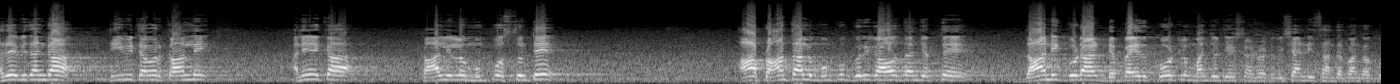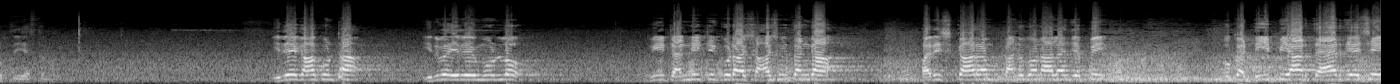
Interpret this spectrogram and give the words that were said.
అదేవిధంగా టీవీ టవర్ కాలనీ అనేక కాలనీలో ముంపు వస్తుంటే ఆ ప్రాంతాలు ముంపుకు గురి కావద్దని చెప్తే దానికి కూడా డెబ్బై ఐదు కోట్లు మంజూరు చేసినటువంటి విషయాన్ని ఈ సందర్భంగా గుర్తు చేస్తున్నాం. ఇదే కాకుండా ఇరవై ఇరవై మూడులో వీటన్నిటికి కూడా శాశ్వతంగా పరిష్కారం కనుగొనాలని చెప్పి ఒక డిపిఆర్ తయారు చేసి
